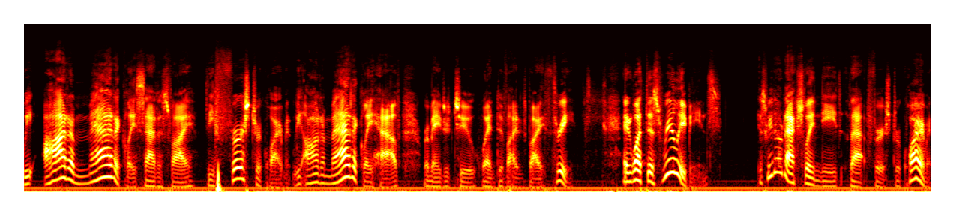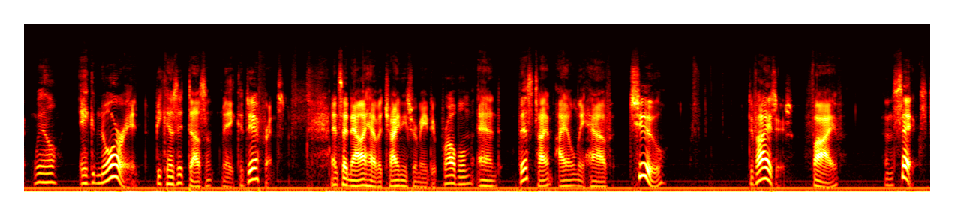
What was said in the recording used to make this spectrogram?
we automatically satisfy the first requirement. We automatically have remainder 2 when divided by 3. And what this really means is we don't actually need that first requirement. We'll ignore it because it doesn't make a difference. And so now I have a Chinese remainder problem, and this time I only have two divisors, 5 and 6.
